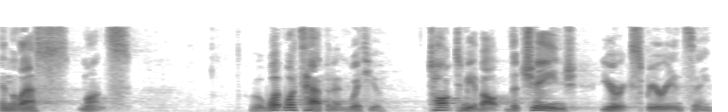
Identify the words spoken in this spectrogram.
in the last months. What, what's happening with you? Talk to me about the change you're experiencing.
